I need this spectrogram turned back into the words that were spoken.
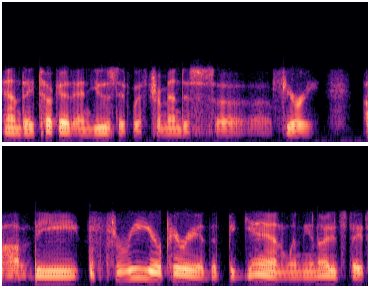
And they took it and used it with tremendous uh, fury. Uh, the three year period that began when the United States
